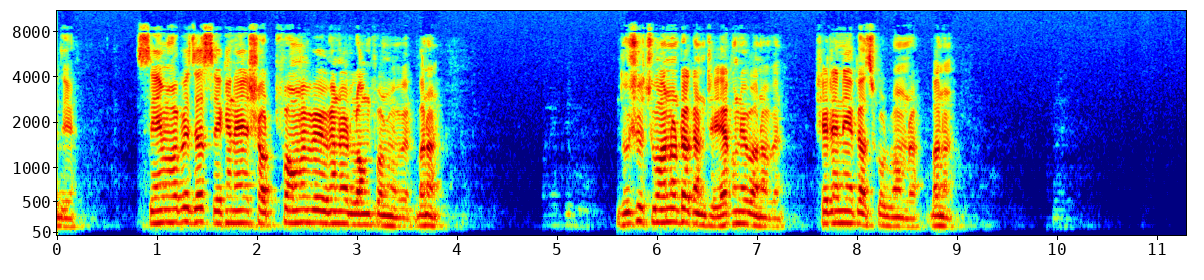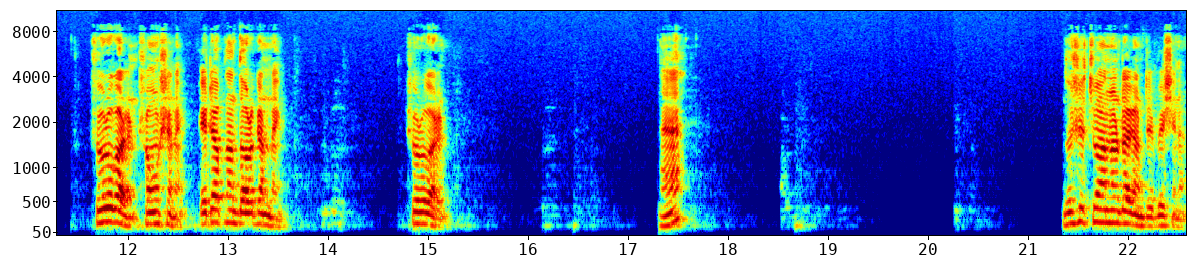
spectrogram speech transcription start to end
দিয়ে। সেম হবে জাস্ট এখানে শর্ট ফর্ম হবে, এখানে লং ফর্ম হবে। বানান। দুশো চুয়ান্নটা কান্ট্রি এখনই বানাবেন। সেটা নিয়ে কাজ করব আমরা। বানান। শুরু করেন, সমস্যা নাই। এটা আপনার দরকার নাই। শুরু করেন। হ্যাঁ? দুশো চুয়ান্নটা কান্ট্রি বেশি না।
